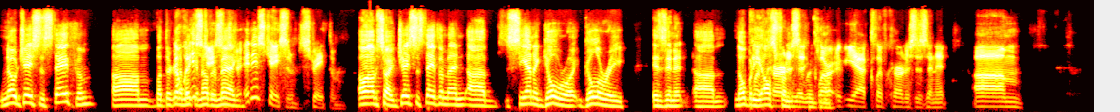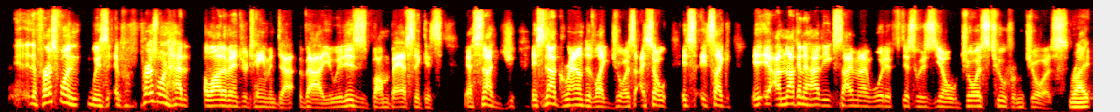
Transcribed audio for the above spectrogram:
no Jason Statham. Um, but they're gonna No, make another Jason Meg. Stra- it is Jason Statham. Oh, I'm sorry. Jason Statham and uh, Sienna Gilroy Guillory is in it. Um, nobody Cliff else Curtis from the original. Yeah, Cliff Curtis is in it. Um, the first one was the first one had a lot of entertainment value. It is bombastic. It's it's not it's not grounded like Jaws. I so it's it's like it, I'm not going to have the excitement I would if this was you know Jaws two from Jaws. Right.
